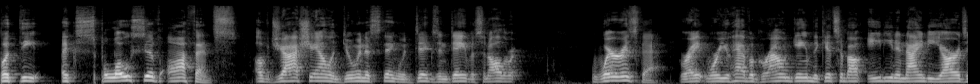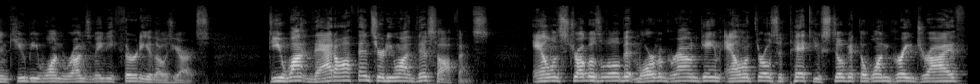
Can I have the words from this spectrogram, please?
But the explosive offense of Josh Allen doing his thing with Diggs and Davis and all the where is that, right? Where you have a ground game that gets about 80 to 90 yards and QB1 runs maybe 30 of those yards. Do you want that offense or do you want this offense? Allen struggles a little bit more of a ground game. Allen throws a pick. You still get the one great drive.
